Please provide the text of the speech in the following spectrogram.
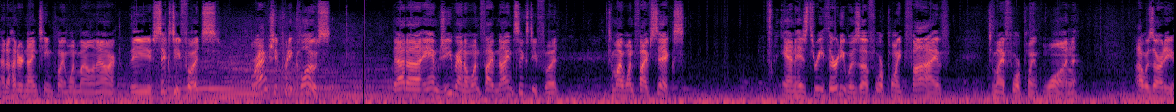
at 119.1 mile an hour. The 60 foots were actually pretty close. That uh, AMG ran a 159 60 foot to my 156 and his 330 was a 4.5 to my 4.1. I was already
